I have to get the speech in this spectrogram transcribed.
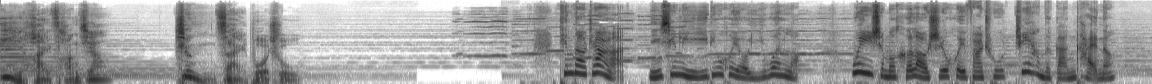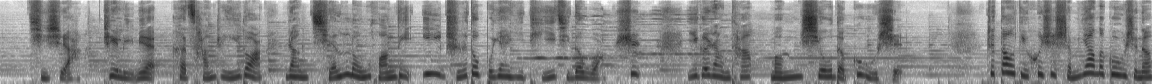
艺海藏家正在播出。听到这儿啊，您心里一定会有疑问了。为什么何老师会发出这样的感慨呢？其实啊，这里面可藏着一段让乾隆皇帝一直都不愿意提及的往事，一个让他蒙羞的故事。这到底会是什么样的故事呢？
